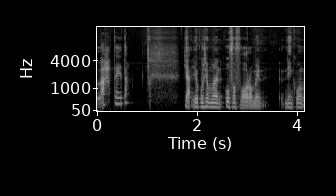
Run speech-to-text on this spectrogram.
lähteitä. Ja joku semmoinen UFO-foorumin niin kuin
